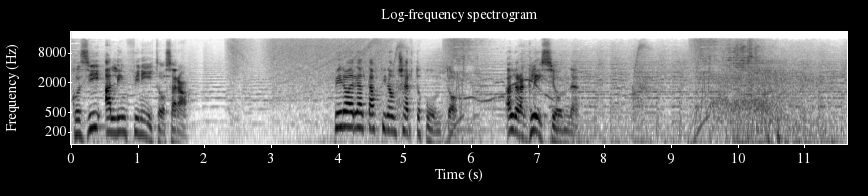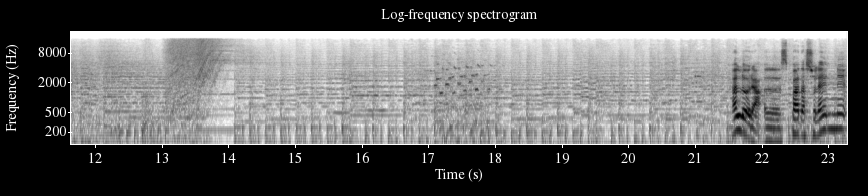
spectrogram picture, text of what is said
Così all'infinito sarà. Però in realtà fino a un certo punto. Allora, Glaceon. Allora, uh, spada solenne.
